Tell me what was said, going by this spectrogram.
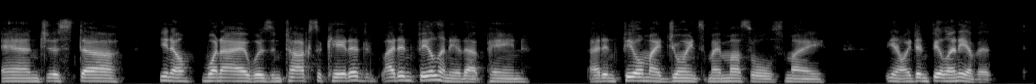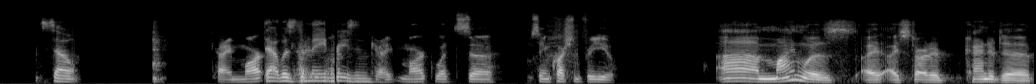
And just, uh, you know, when I was intoxicated, I didn't feel any of that pain. I didn't feel my joints, my muscles, my, you know, I didn't feel any of it. So, okay, Mark. That was the main reason. Okay, Mark, what's uh, same question for you? Uh, mine was I, I started kind of to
